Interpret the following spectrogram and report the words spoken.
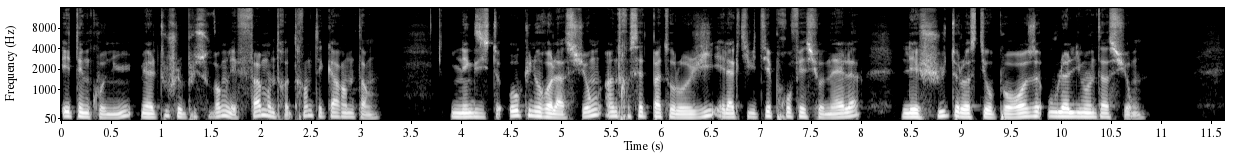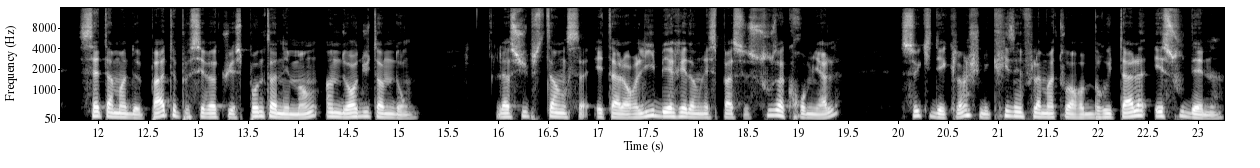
est inconnue, mais elle touche le plus souvent les femmes entre 30 et 40 ans. Il n'existe aucune relation entre cette pathologie et l'activité professionnelle, les chutes, l'ostéoporose ou l'alimentation. Cet amas de pâte peut s'évacuer spontanément en dehors du tendon. La substance est alors libérée dans l'espace sous-acromial, ce qui déclenche une crise inflammatoire brutale et soudaine.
